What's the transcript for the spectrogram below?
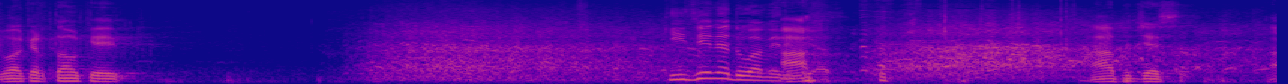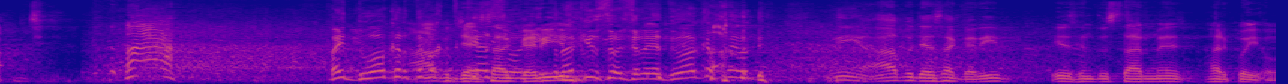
दुआ करता हूँ कि कीजिए ना दुआ मेरे आप- आप जैसे आप भाई दुआ करते आप जैसा गरीब- क्यों सोच रहे हैं? दुआ करते वक्त नहीं आप जैसा गरीब इस हिंदुस्तान में हर कोई हो।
